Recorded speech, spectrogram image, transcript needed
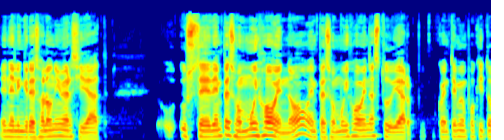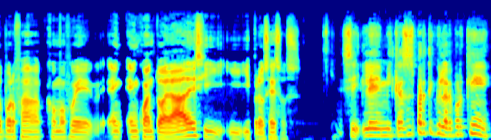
en el ingreso a la universidad. Usted empezó muy joven, ¿no? Empezó muy joven a estudiar. Cuénteme un poquito, porfa, cómo fue en, en cuanto a edades y, y, y procesos. Sí, le, mi caso es particular porque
